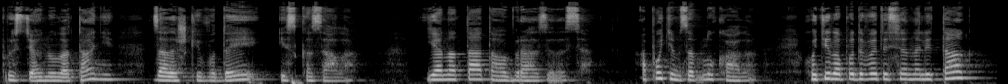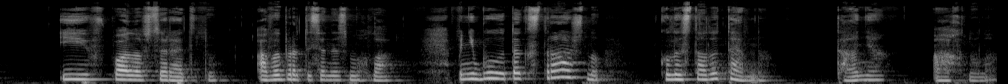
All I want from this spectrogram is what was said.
простягнула Тані залишки води і сказала Я на тата образилася, а потім заблукала. Хотіла подивитися на літак і впала всередину, а вибратися не змогла. Мені було так страшно, коли стало темно. Таня ахнула.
